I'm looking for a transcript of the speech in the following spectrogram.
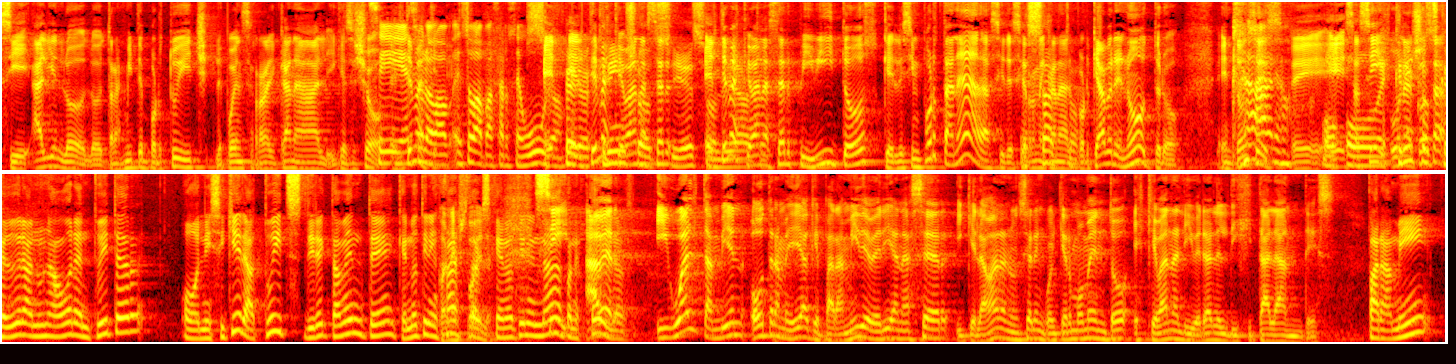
si alguien lo, lo transmite por Twitch, le pueden cerrar el canal y qué sé yo. Sí, el eso, tema es lo que- va, eso va a pasar seguro. El, Pero el tema es que van a ser, eso, el tema es que van a ser pibitos que les importa nada si le cierran Exacto. el canal, porque abren otro. Entonces, Claro. eh, o, es así. o una screenshots cosa- que duran una hora en Twitter o ni siquiera tweets directamente que no tienen con hashtags, spoilers. que no tienen nada Sí, con A spoilers. ver, igual también otra medida que para mí deberían hacer y que la van a anunciar en cualquier momento es que van a liberar el digital antes. Para mí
